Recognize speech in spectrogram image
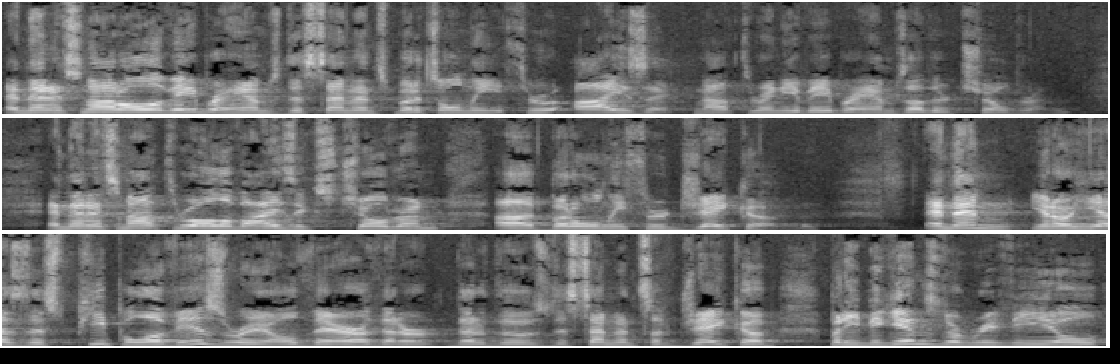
And then it's not all of Abraham's descendants, but it's only through Isaac, not through any of Abraham's other children. And then it's not through all of Isaac's children, uh, but only through Jacob. And then, you know, he has this people of Israel there that are, that are those descendants of Jacob, but he begins to reveal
